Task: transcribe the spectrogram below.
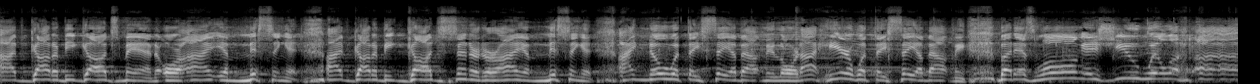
I've got to be God's man or I am missing it. I've got to be God centered or I am missing it. I know what they say about me, Lord. I hear what they say about me. But as long as you will, uh, uh,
